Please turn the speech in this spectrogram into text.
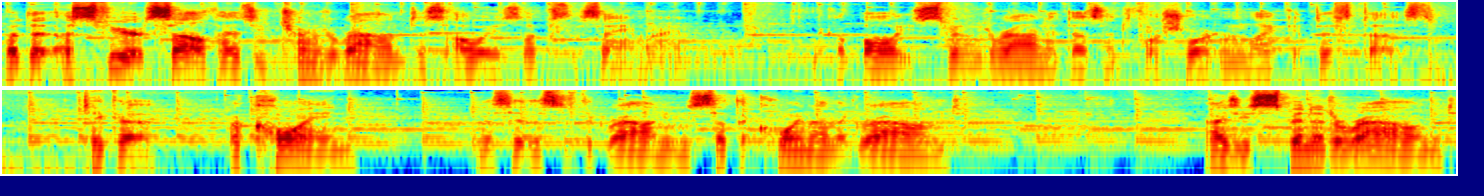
But the, a sphere itself, as you turn it around, just always looks the same, right? Like a ball, you spin it around, it doesn't foreshorten like a disc does. Take a, a coin, let's say this is the ground, and you set the coin on the ground. As you spin it around,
